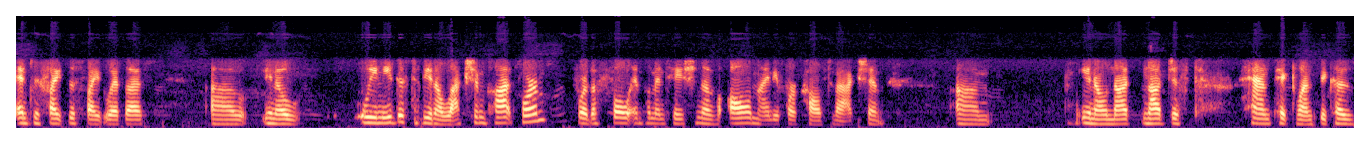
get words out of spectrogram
and to fight this fight with us. Uh, you know, we need this to be an election platform for the full implementation of all 94 calls to action. Um, you know, not not just handpicked ones, because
